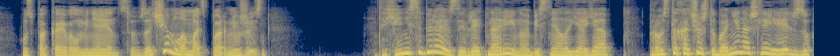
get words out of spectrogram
— успокаивал меня Энцу. «Зачем ломать парню жизнь?» «Да я не собираюсь заявлять на Рину», — объясняла я. «Я просто хочу, чтобы они нашли Эльзу».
